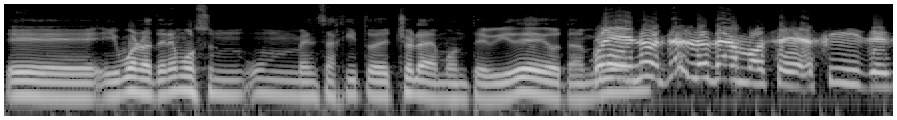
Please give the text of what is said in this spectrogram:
Eh, y bueno, tenemos un, un mensajito de Chola de Montevideo también. Bueno, ya lo damos eh, así, de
